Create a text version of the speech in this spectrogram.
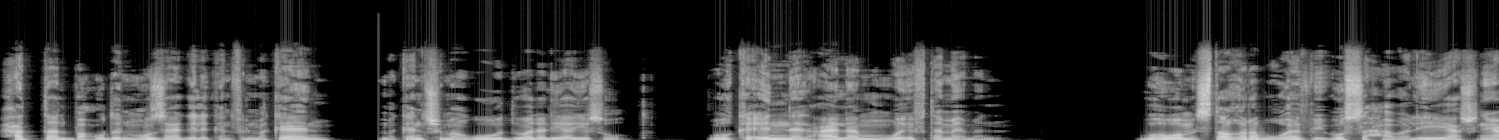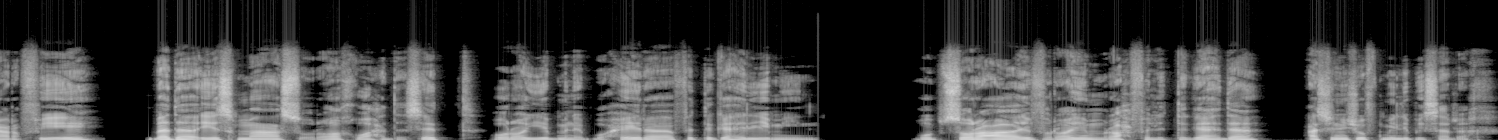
حتى البعوض المزعج اللي كان في المكان ما كانش موجود ولا ليه أي صوت وكأن العالم وقف تماما. وهو مستغرب وواقف بيبص حواليه عشان يعرف فيه إيه بدأ يسمع صراخ واحدة ست قريب من البحيرة في اتجاه اليمين. وبسرعة إفرايم راح في الاتجاه ده عشان يشوف مين اللي بيصرخ.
